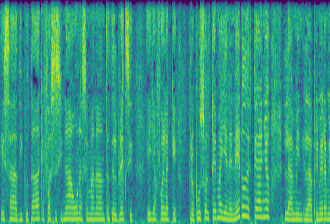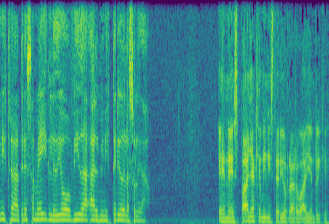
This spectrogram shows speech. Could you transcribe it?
esa diputada que fue asesinada una semana antes del Brexit. Ella fue la que propuso el tema y en enero de este año la, la primera ministra Teresa May le dio vida al Ministerio de la Soledad. En España, ¿qué ministerio raro hay, Enrique?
